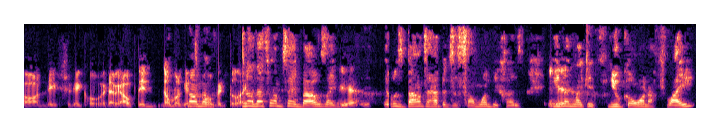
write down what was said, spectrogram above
oh, they should get COVID. I, mean, I hope they no one gets no, no, COVID, but like, no. That's what I'm saying. But I was like, yeah, it was bound to happen to someone because yeah, even like if you go on a flight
